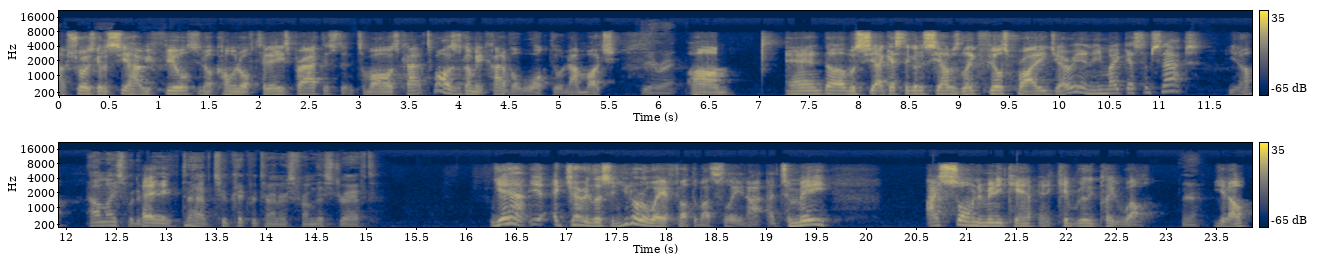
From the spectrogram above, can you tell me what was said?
I'm sure he's going to see how he feels, you know, coming off today's practice. And tomorrow's kind of tomorrow's going to be kind of a walkthrough, not much. Yeah, right. Um, and uh, we'll see. I guess they're going to see how his leg feels Friday, Jerry, and he might get some snaps. You know, how nice would it be to have two kick returners from this draft? Yeah, yeah, Jerry. Listen, you know the way I felt about Slade. I, to me, I saw him in the mini camp, and the kid really played well. Yeah, you know,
